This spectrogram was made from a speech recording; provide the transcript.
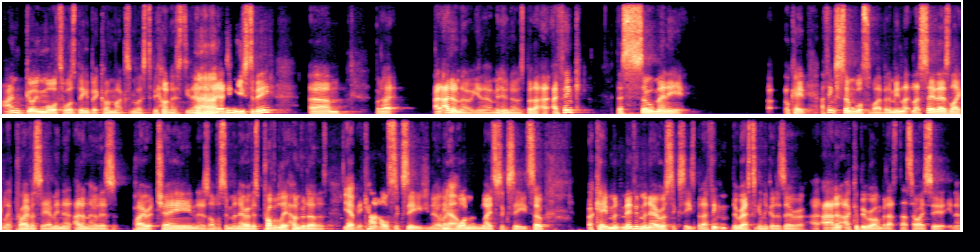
I'm going more towards being a Bitcoin maximalist, to be honest. You know, Uh-huh. I, I didn't used to be, um, but I, I I don't know. You know, I mean, who knows? But I, I think there's so many. uh, Okay, I think some will survive, but I mean, let, let's say there's like like privacy. I mean, I don't know. There's Pirate Chain. There's obviously Monero. There's probably a hundred others. Yeah, Like, they can't all succeed. You know, like No. one might succeed. So okay, m- maybe Monero succeeds, but I think the rest are going to go to zero. I, I don't. I could be wrong, but that's that's how I see it. You know.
